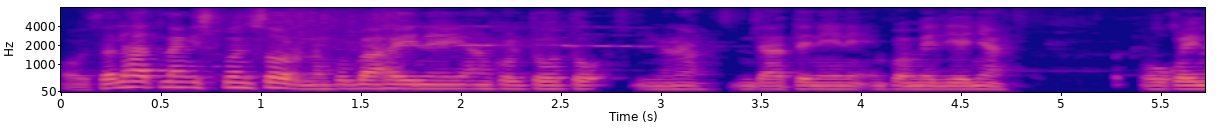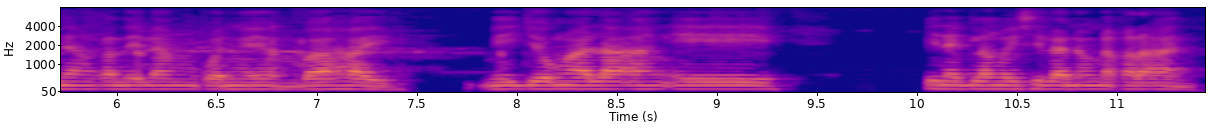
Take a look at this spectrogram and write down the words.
Oh, sa lahat ng sponsor ng pabahay ni Uncle Toto, yun na, dati ni yung pamilya niya. Okay na ang kanilang kwan ngayon, bahay. Medyo nga laang eh pinaglangoy sila nung nakaraan.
